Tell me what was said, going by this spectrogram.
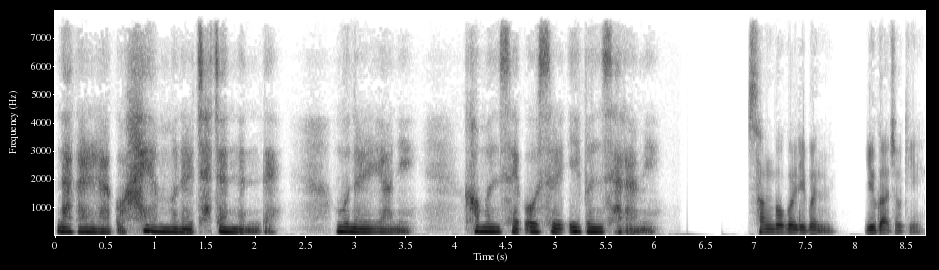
나가려고 하얀 문을 찾았는데 문을 여니 검은색 옷을 입은 사람이 상복을 입은 유가족이.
